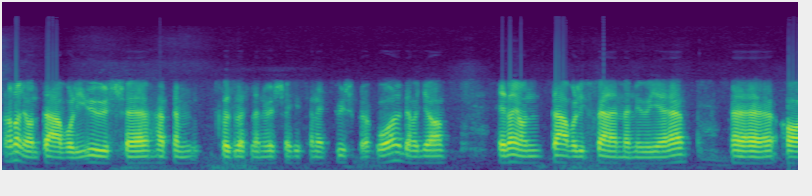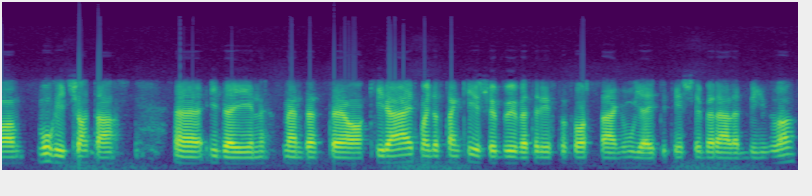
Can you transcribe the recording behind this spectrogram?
a nagyon távoli őse, hát nem közvetlen őse, hiszen egy püspök volt, de hogy a, egy nagyon távoli felmenője a Muhi csata idején mentette a királyt, majd aztán később bővet részt az ország újjáépítésében rá lett bízva,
